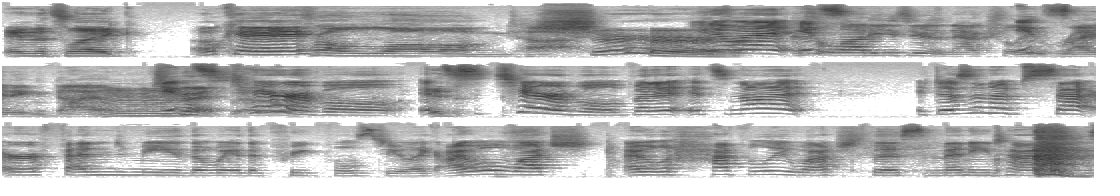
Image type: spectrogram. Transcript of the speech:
and it's like, okay, For a long time. sure. you know what? It's, It's a lot easier than actually writing dialogue. Mhm. it's so- terrible. It's, terrible, but it, it's not. It doesn't upset or offend me the way the prequels do. Like I will watch. I will happily watch this many times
